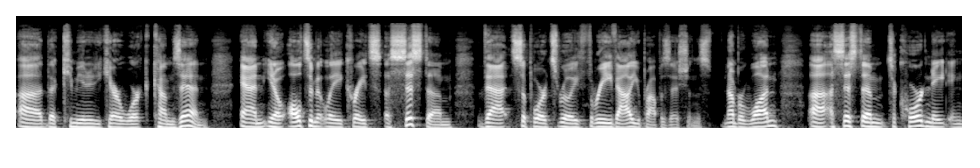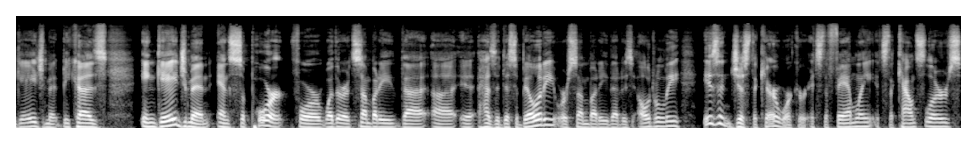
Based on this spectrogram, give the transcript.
uh, the community care work comes in and you know ultimately creates a system that supports really three value propositions number one uh, a system to coordinate engagement because engagement and support for whether it's somebody that uh, has a disability or somebody that is elderly isn't just the care worker, it's the family, it's the counselors,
